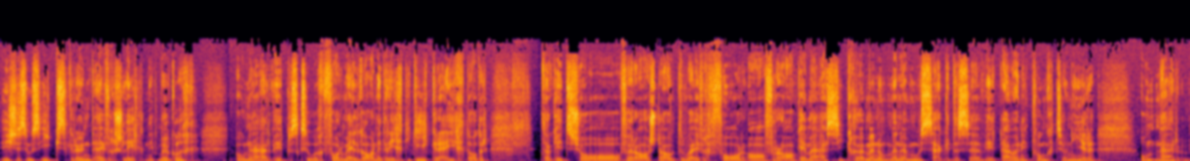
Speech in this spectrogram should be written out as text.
ist es aus x Gründen einfach schlicht nicht möglich. Und dann wird das Gesuch formell gar nicht richtig eingereicht, oder? Da gibt es schon Veranstalter, die einfach voranfragemässig kommen und man muss sagen, das äh, wird auch nicht funktionieren. Und dann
